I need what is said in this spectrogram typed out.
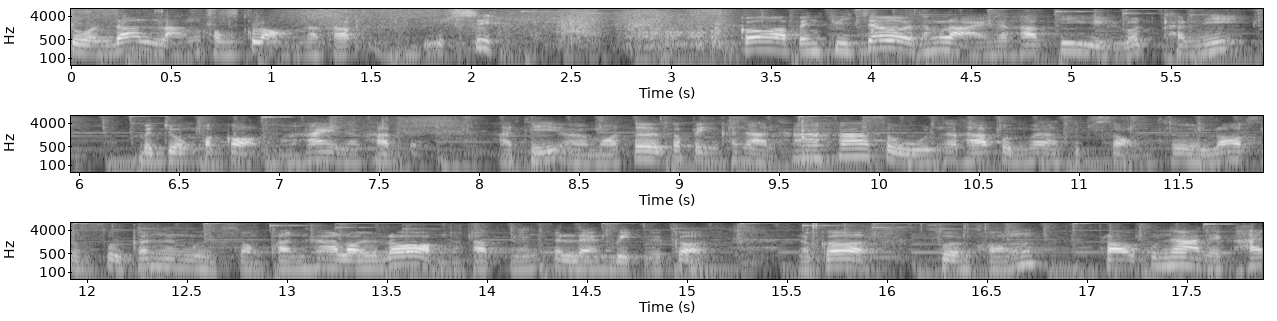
ส่วนด้านหลังของกล่องนะครับดูสิก็เป็นฟีเจอร์ทั้งหลายนะครับ ที่รถคันนี้บรรจงประกอบมาให้นะครับอาทิมอเตอร์ก็เป็นขนาด 550 นะครับผลขนาด 12 เทิร์นรอบสูงสุดก็ 12,500 รอบนะครับ เน้นเป็นแรงบิดไว้ก่อน แล้วก็ส่วนของเพลาคู่หน้าเนี่ยให้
